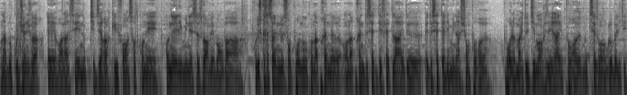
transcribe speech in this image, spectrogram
On a beaucoup de jeunes joueurs et voilà, c'est nos petites erreurs qui font en sorte qu'on est, on est éliminé ce soir. Mais bon, on va, juste que ça soit une leçon pour nous, qu'on apprenne, on apprenne de cette défaite-là et de, et de cette élimination pour, euh, pour le match de dimanche déjà et pour notre saison en globalité.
